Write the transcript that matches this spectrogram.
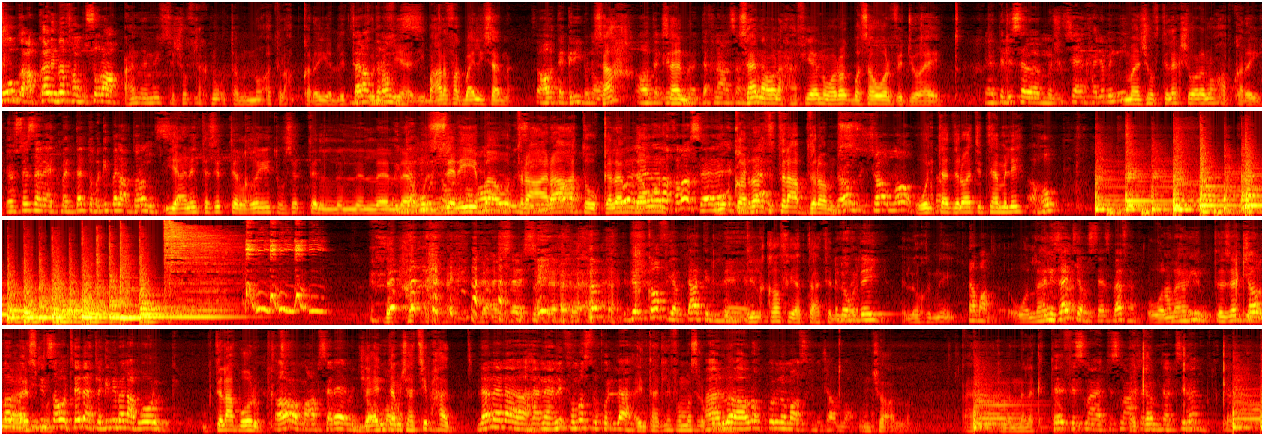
فوق عبقري بفهم بسرعة. أنا نفسي أشوف لك نقطة من نقط العبقرية اللي أنت بتقول. فيها دي. بعرفك بقالي سنة. آه تقريبا. آه صح؟ آه تقريبا. سنة. سنة, سنة وأنا حفيان وراك بصور فيديوهات. يعني انت لسه ما شفتش اي حاجة مني؟ ما شفتلكش ولا نوع عبقرية. يا أستاذ أنا اتمدنت وبجيت بلعب درامز. يعني انت سبت الغيط وسبت ال- ال- ال- الجاموسة والزريبة والحمار وترعرعت. والكلام لا، لا، ده لا، خلاص، وقررت. تلعب drums. drums إن شاء الله. وانت دلوقتي بتعمل إيه؟ أهو. ده أساسي. دي القافية بتاعت ال دي القافية بتاعت ال- الأغنية. الأغنية. طبعا. والله أنا ذكي يا أستاذ بفهم. والله. انت ذكي إن شاء الله لما تيجي. تصور تاني هتلاقيني بلعب أورج. بتلعب اورج آه مع عب سلام إن شاء ده الله. انت مش هتسيب حد. لا لا لا أنا هلف مصر كلها. أنت هتلف مصر كلها. هروح كل مصر إن شاء الله. إن شاء الله. أنا اتمنى لك التوفيق. تسمع تسمع تسمع كمل كمل.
